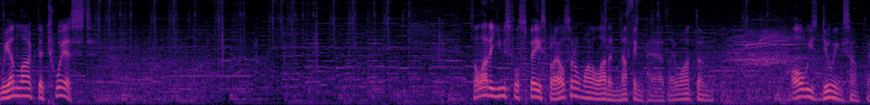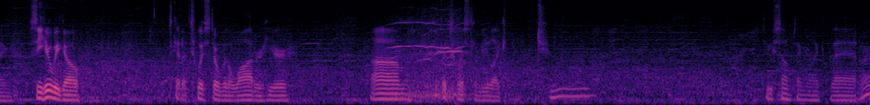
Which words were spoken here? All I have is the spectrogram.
We unlock the twist. It's a lot of useful space, but I also don't want a lot of nothing paths. I want them always doing something. See, here we go. Let's get a twist over the water here. Um, I think a twist can be like two. Do something like that. Or,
